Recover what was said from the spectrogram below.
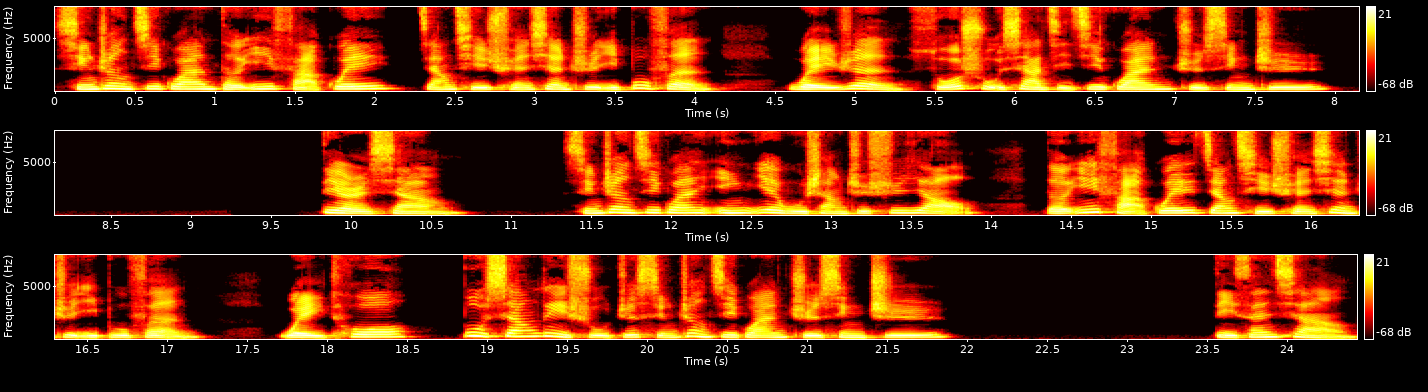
行政机关得依法规将其权限之一部分委任所属下级机关执行之。第二项。行政机关因业务上之需要，得依法规将其权限之一部分委托不相隶属之行政机关执行之。第三项，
